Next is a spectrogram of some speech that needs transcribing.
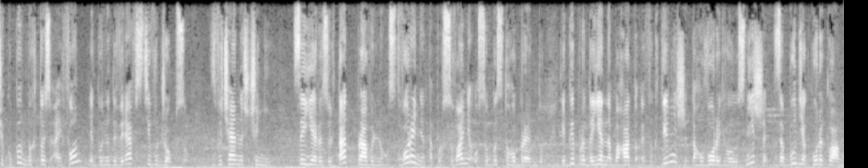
Чи купив би хтось iPhone, якби не довіряв Стіву Джобсу? Звичайно, що ні. Це є результат правильного створення та просування особистого бренду, який продає набагато ефективніше та говорить голосніше за будь-яку рекламу.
